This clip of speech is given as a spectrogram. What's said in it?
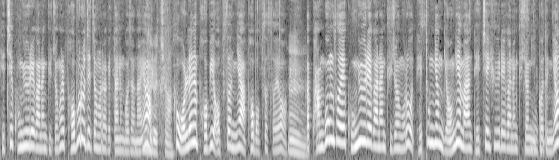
대체 공휴일에 관한 규정을 법으로 제정을 하겠다는 거잖아요. 그렇죠. 그 원래는 법이 없었냐? 법 없었어요. 음. 그러니까 관공서의 공휴일에 관한 규정으로 대통령 영에만 대체 휴일에 관한 규정이 있거든요.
